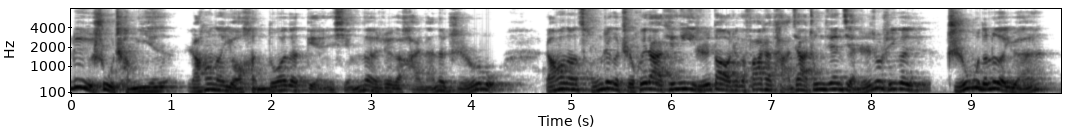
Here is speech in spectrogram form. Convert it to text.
绿树成荫，然后呢有很多的典型的这个海南的植物，然后呢从这个指挥大厅一直到这个发射塔架中间，简直就是一个植物的乐园。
